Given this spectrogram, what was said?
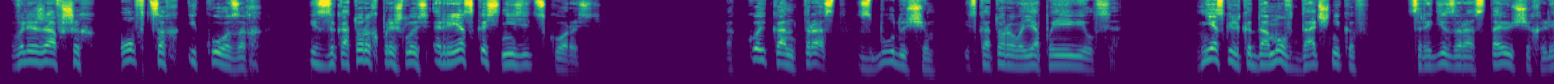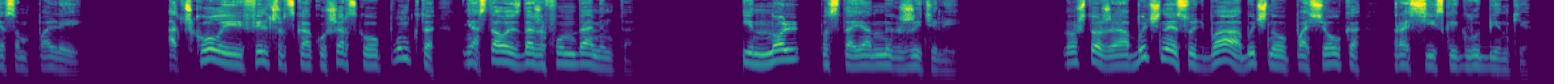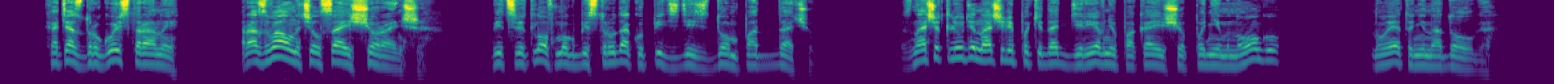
в лежавших овцах и козах, из-за которых пришлось резко снизить скорость. Какой контраст с будущим, из которого я появился. Несколько домов дачников среди зарастающих лесом полей. От школы и фельдшерско-акушерского пункта не осталось даже фундамента. И ноль постоянных жителей. Ну что же, обычная судьба обычного поселка российской глубинки. Хотя, с другой стороны, развал начался еще раньше. Ведь Светлов мог без труда купить здесь дом под дачу. Значит, люди начали покидать деревню пока еще понемногу. Но это ненадолго.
